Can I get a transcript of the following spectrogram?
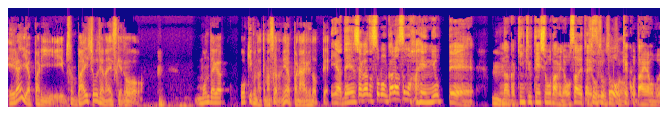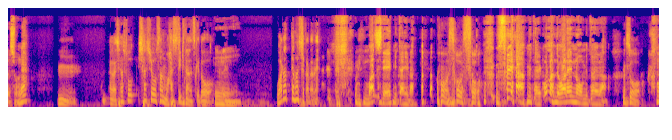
えらいやっぱり、その賠償じゃないですけど、問題が大きくなってますからね、やっぱりああいうのって。いや、電車がそのガラスの破片によって、うん。なんか緊急停止ボタンみたいなの押されたりすると結構大変なことでしょうね。うん。だから車掌、車掌さんも走ってきたんですけど、うん。笑ってましたからね。マジで？みたいな。うんそうそ嘘やんみたいな。こんなんで割れんの？みたいな。う。そう。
